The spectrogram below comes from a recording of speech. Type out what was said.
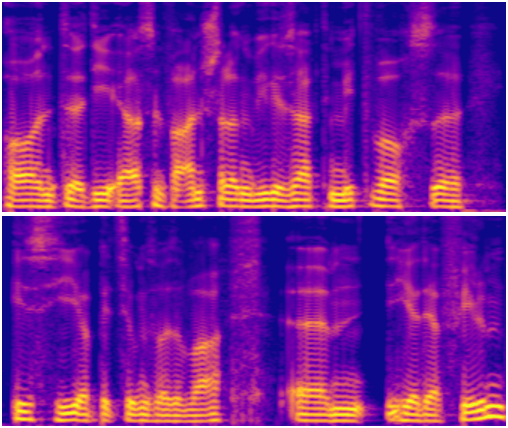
Und äh, die ersten Veranstaltungen, wie gesagt, mittwochs äh, ist hier, beziehungsweise war ähm, hier der Film,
